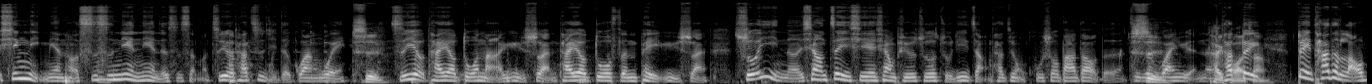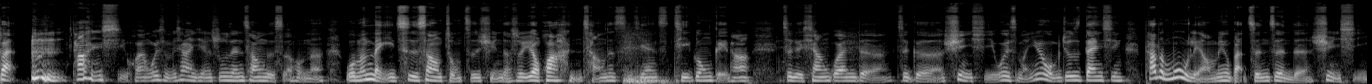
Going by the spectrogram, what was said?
心里面哈，思思念念的是什么？只有他自己的官位，是只有他要多拿预算，他要多分配预算。所以呢，像这些像比如说主计长他这种胡说八道的这个官员呢，他对对他的老板 他很喜欢。为什么？像以前苏贞昌的时候呢，我们每一次上总咨询的时候要花很长的时间提供给他这个相关的这个讯息。为什么？因为我们就是担心他的幕僚没有把真正的讯息。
